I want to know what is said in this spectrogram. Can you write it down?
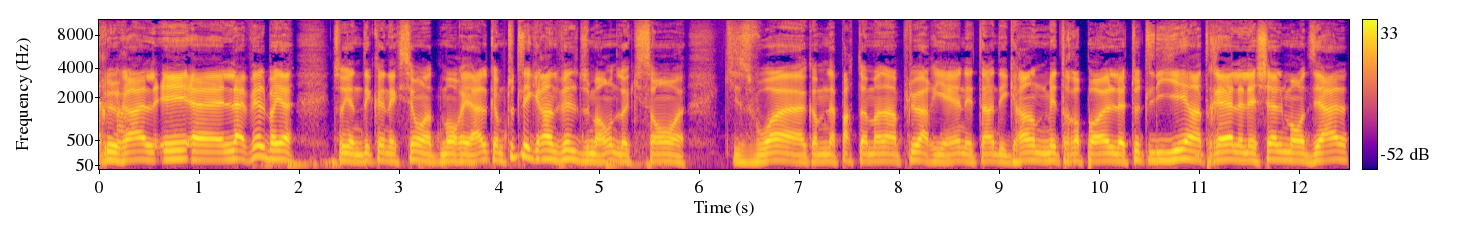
rural et euh, la ville. Ben, il, y a, y, a, une déconnexion entre Montréal, comme toutes les grandes villes du monde, là, qui sont euh, qui se voient comme n'appartenant plus à rien, étant des grandes métropoles, toutes liées entre elles à l'échelle mondiale.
